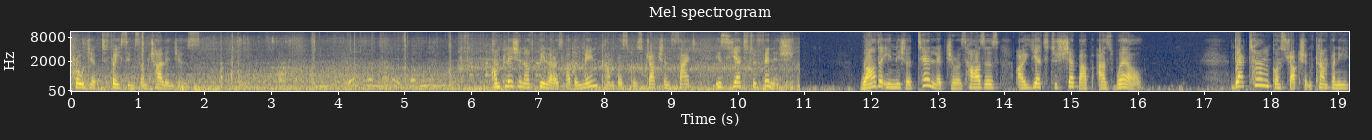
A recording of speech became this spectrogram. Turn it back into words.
project facing some challenges. Completion of pillars at the main campus construction site is yet to finish, while the initial 10 lecturers' houses are yet to shape up as well. Datong Construction Company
